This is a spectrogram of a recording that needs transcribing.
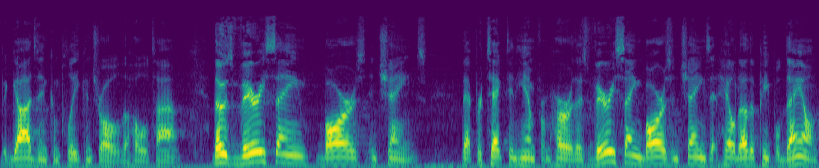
But God's in complete control the whole time. Those very same bars and chains that protected him from her, those very same bars and chains that held other people down,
